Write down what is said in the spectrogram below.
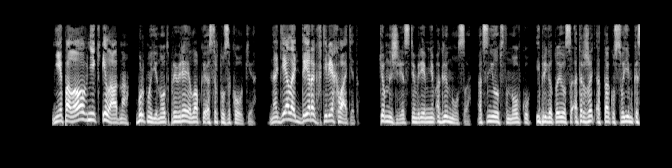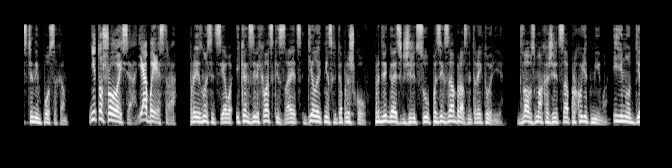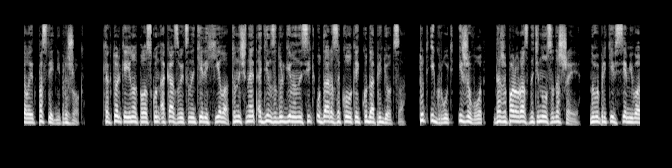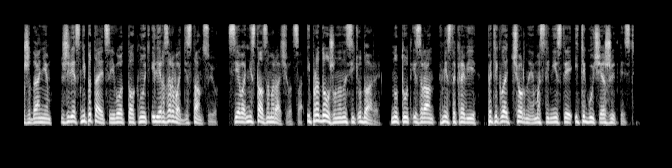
«Не половник и ладно», — буркнул енот, проверяя лапкой остроту заколки. «Наделать дырок в тебе хватит». Темный жрец тем временем оглянулся, оценил обстановку и приготовился отражать атаку своим костяным посохом. «Не тушуйся, я быстро!» произносит Сева и, как залихватский заяц, делает несколько прыжков, продвигаясь к жрецу по зигзообразной траектории. Два взмаха жреца проходят мимо, и енот делает последний прыжок. Как только енот-полоскун оказывается на теле Хила, то начинает один за другим наносить удары заколкой куда придется. Тут и грудь, и живот, даже пару раз дотянулся до шеи. Но вопреки всем его ожиданиям, жрец не пытается его оттолкнуть или разорвать дистанцию. Сева не стал заморачиваться и продолжил наносить удары, но тут из ран вместо крови потекла черная маслянистая и тягучая жидкость.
